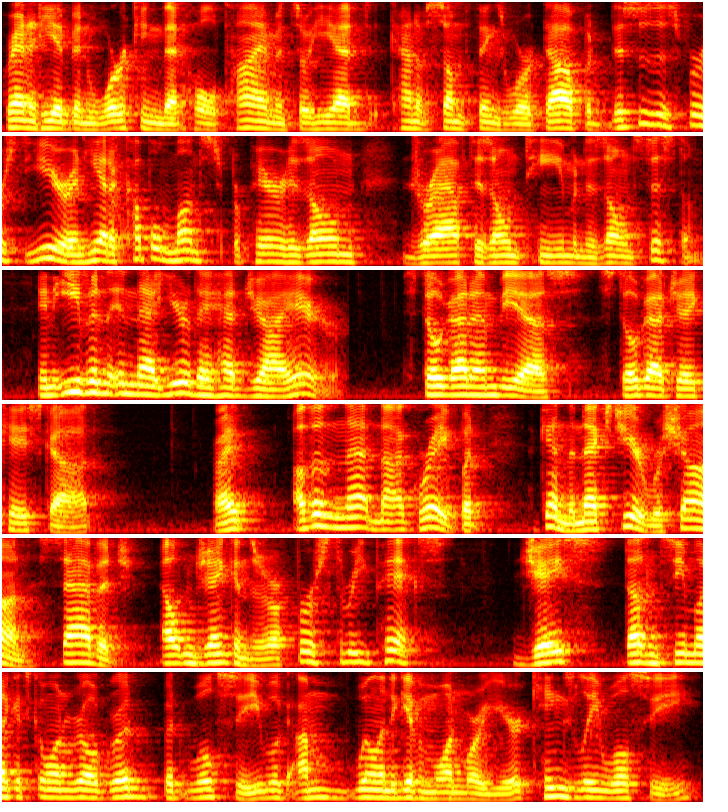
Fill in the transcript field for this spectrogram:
Granted, he had been working that whole time, and so he had kind of some things worked out, but this was his first year, and he had a couple months to prepare his own draft, his own team, and his own system. And even in that year, they had Jaire. Still got MVS, still got J.K. Scott, right? Other than that, not great. But again, the next year, Rashan, Savage, Elgton Jenkins are our first three picks. Jace doesn't seem like it's going real good, but we'll see. I'm willing to give him one more year. Kingsley, we'll see.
